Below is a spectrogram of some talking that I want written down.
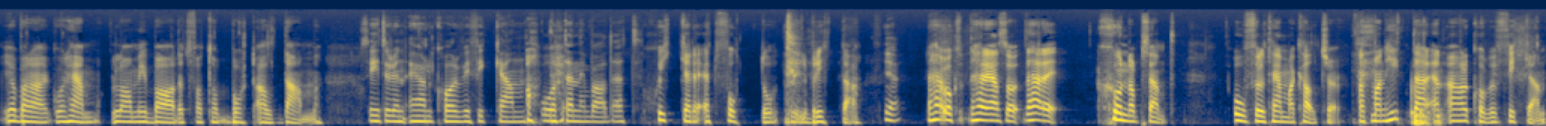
Jag bara går hem, la mig i badet för att ta bort allt damm. Så hittar du en ölkorv i fickan, Ah, åt den i badet. Skickade ett foto till Britta. Ja. Det här, är också, det här är alltså det här är 100% ofullt hemma culture. Att man hittar en ölkorv i fickan,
